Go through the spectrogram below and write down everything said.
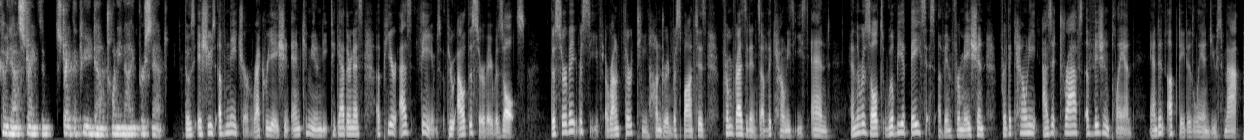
coming down strength and strength of community down to 29%. Those issues of nature, recreation, and community togetherness appear as themes throughout the survey results. The survey received around 1,300 responses from residents of the county's East End, and the results will be a basis of information for the county as it drafts a vision plan and an updated land use map.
